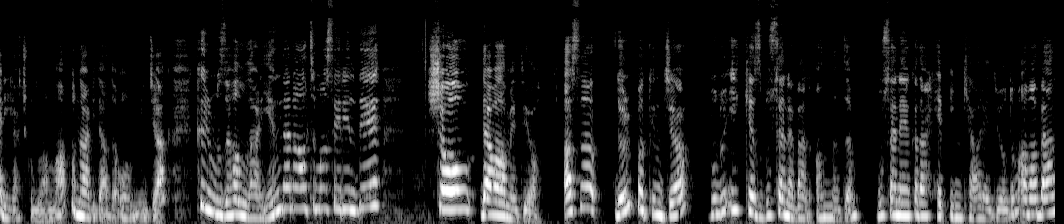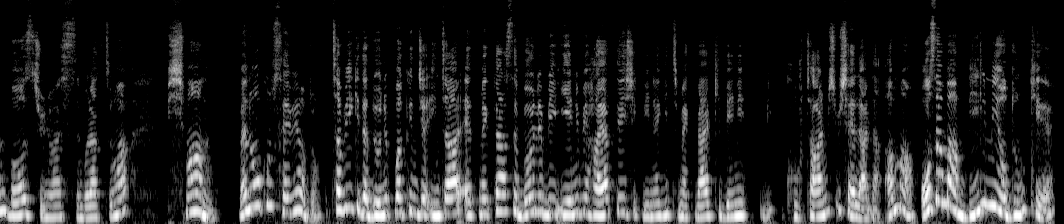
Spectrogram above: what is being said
Ben ilaç kullanmam. Bunlar bir daha da olmayacak. Kırmızı halılar yeniden altıma serildi. Show devam ediyor. Aslında dönüp bakınca bunu ilk kez bu sene ben anladım. Bu seneye kadar hep inkar ediyordum ama ben Boğaziçi Üniversitesi'ni bıraktığıma pişmanım. Ben o okulu seviyordum. Tabii ki de dönüp bakınca intihar etmektense böyle bir yeni bir hayat değişikliğine gitmek belki beni kurtarmış bir şeylerden ama o zaman bilmiyordum ki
